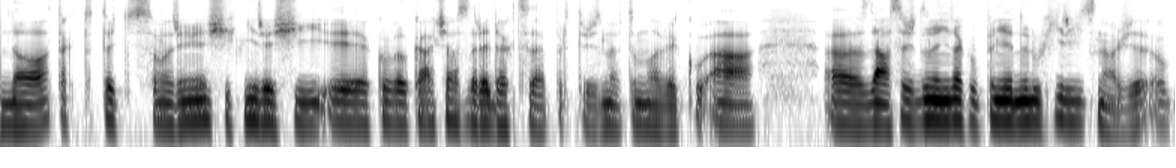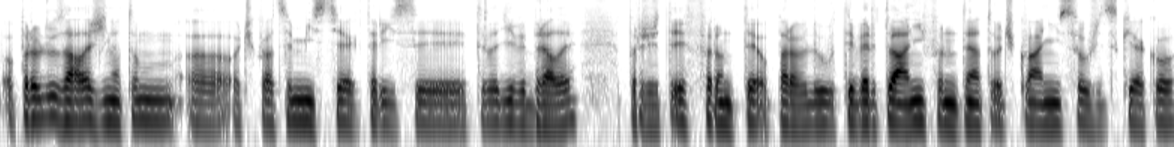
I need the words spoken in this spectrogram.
No, tak to teď samozřejmě všichni řeší i jako velká část redakce, protože jsme v tomhle věku a zdá se, že to není tak úplně jednoduchý říct, no, že opravdu záleží na tom e, očkovacím místě, který si ty lidi vybrali, protože ty fronty opravdu, ty virtuální fronty na to očkování jsou vždycky jako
